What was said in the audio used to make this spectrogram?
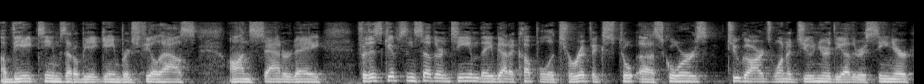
of the eight teams that'll be at Gainbridge Fieldhouse on Saturday. For this Gibson Southern team, they've got a couple of terrific sto- uh, scorers. Two guards, one a junior, the other a senior,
